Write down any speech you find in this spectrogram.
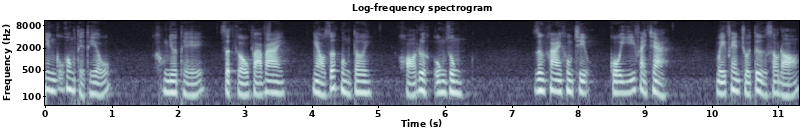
nhưng cũng không thể thiếu. Không như thế, Giật gấu vá vai, Nghèo rớt mồng tơi, Khó được ung dung. Dương Khai không chịu, Cố ý phải trả. Mấy phen chối tử sau đó,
